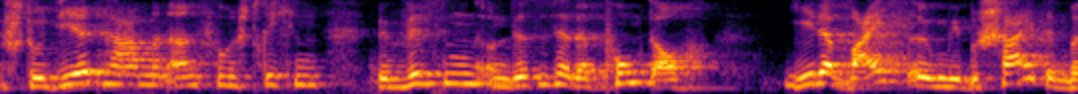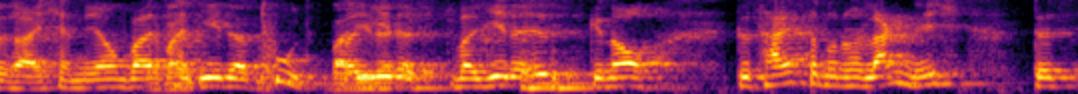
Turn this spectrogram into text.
studiert haben, in Anführungsstrichen. Wir wissen, und das ist ja der Punkt auch, jeder weiß irgendwie Bescheid im Bereich Ernährung, weil ja, es halt jeder tut. Weil, weil jeder, ist. Weil jeder ist, genau. Das heißt aber noch lange nicht, dass,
